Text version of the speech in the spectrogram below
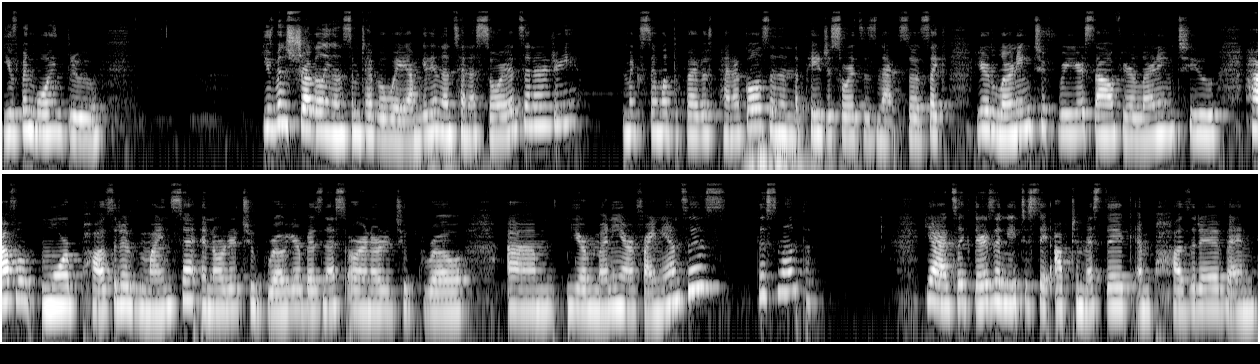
you've been going through, you've been struggling in some type of way. I'm getting the Ten of Swords energy mixed in with the Five of Pentacles and then the Page of Swords is next. So it's like you're learning to free yourself. You're learning to have a more positive mindset in order to grow your business or in order to grow um, your money or finances this month yeah, it's like there's a need to stay optimistic and positive and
